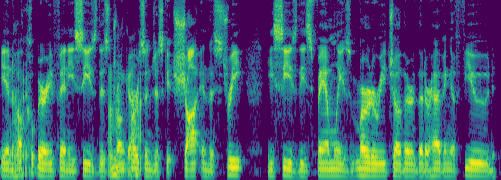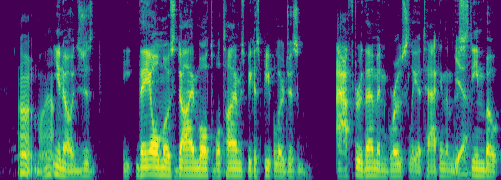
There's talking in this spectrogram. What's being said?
in Huckleberry Finn. He sees this drunk person just get shot in the street. He sees these families murder each other that are having a feud. Oh wow. You know, it's just they almost die multiple times because people are just after them and grossly attacking them. The Yeah. steamboat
